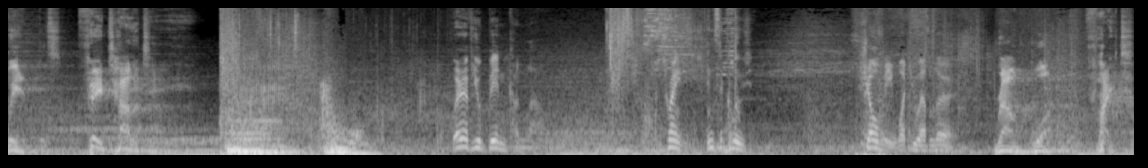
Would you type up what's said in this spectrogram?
wins. Fatality. Where have you been, Kung Lao? Training in seclusion. Show me what you have learned. Round one. Fight!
